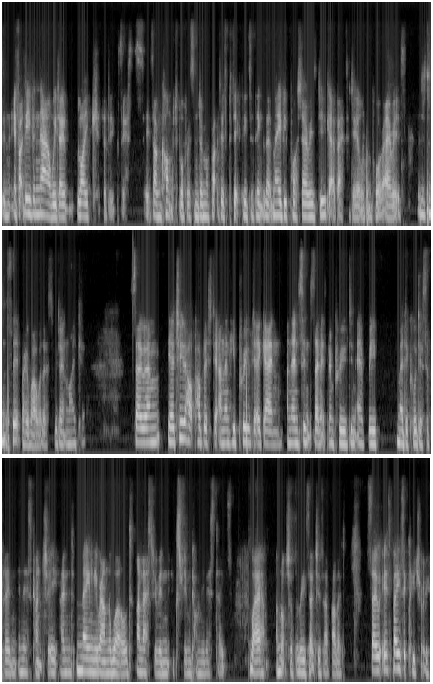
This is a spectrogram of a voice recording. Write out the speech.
In, in, fact, even now we don't like that it exists. It's uncomfortable for us in general practice, particularly to think that maybe posh areas do get a better deal than poor areas. It just doesn't sit very well with us. We don't like it. So um, yeah, Tudor Hart published it, and then he proved it again, and then since then it's been proved in every medical discipline in this country and mainly around the world, unless you're in extreme communist states, where I'm not sure if the research is that valid. So it's basically true.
